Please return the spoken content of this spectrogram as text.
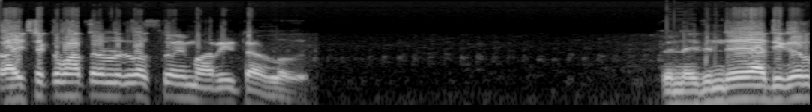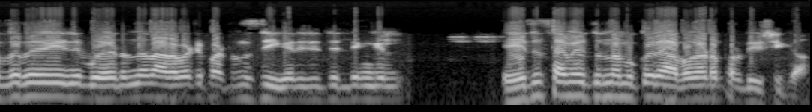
കാഴ്ചക്ക് മാത്രമുള്ള ഒരു വസ്തുവായി മാറിയിട്ടാണുള്ളത് പിന്നെ ഇതിന്റെ അധികൃതർ വേണ്ടുന്ന നടപടി പെട്ടെന്ന് സ്വീകരിച്ചിട്ടില്ലെങ്കിൽ ഏത് സമയത്തും നമുക്കൊരു അപകടം പ്രതീക്ഷിക്കാം.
